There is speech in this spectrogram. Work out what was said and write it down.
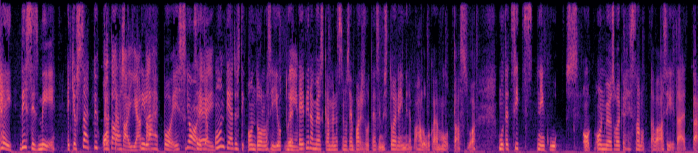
hei, this is me. Että jos sä et tykkää Ota tästä, niin lähde pois. Joo, Se, ei. Ja on tietysti on tollaisia juttuja, Niin. ei pidä myöskään mennä semmoiseen parisuhteeseen, missä toinen ihminen vaan haluaa koko ajan muuttaa sua. Mutta sitten niinku, on myös oikeasti sanottavaa siitä, että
